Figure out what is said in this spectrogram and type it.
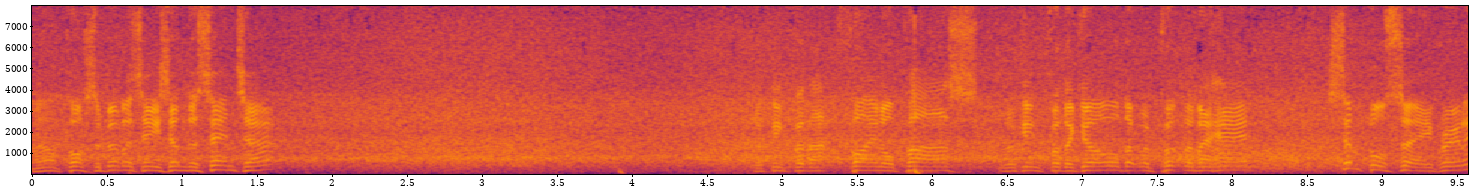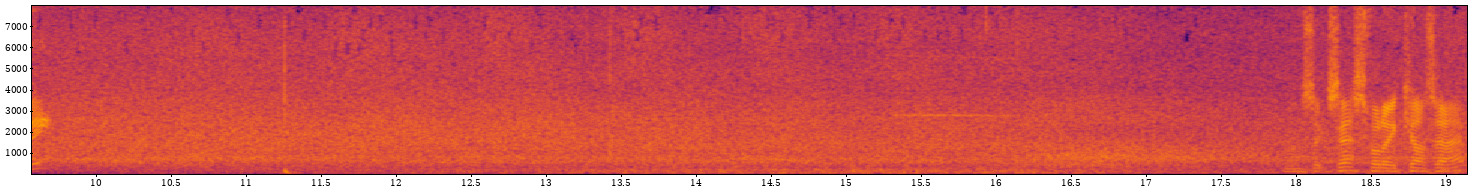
Well, possibilities in the centre. Looking for that final pass, looking for the goal that would put them ahead. Simple save, really. And successfully cut out.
